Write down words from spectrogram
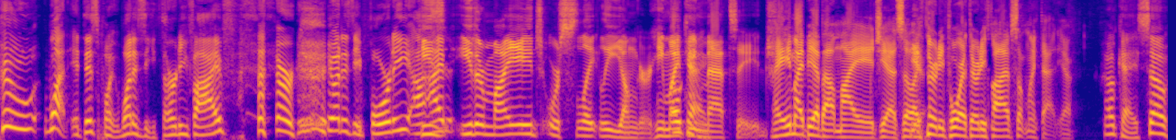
who what at this point? What is he? Thirty five or what is he? Forty? He's either my age or slightly younger. He might Okay. be Matt's age. Hey, he might be about my age. Yeah. So like Yeah. 34, 35, something like that. Yeah. Okay, so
